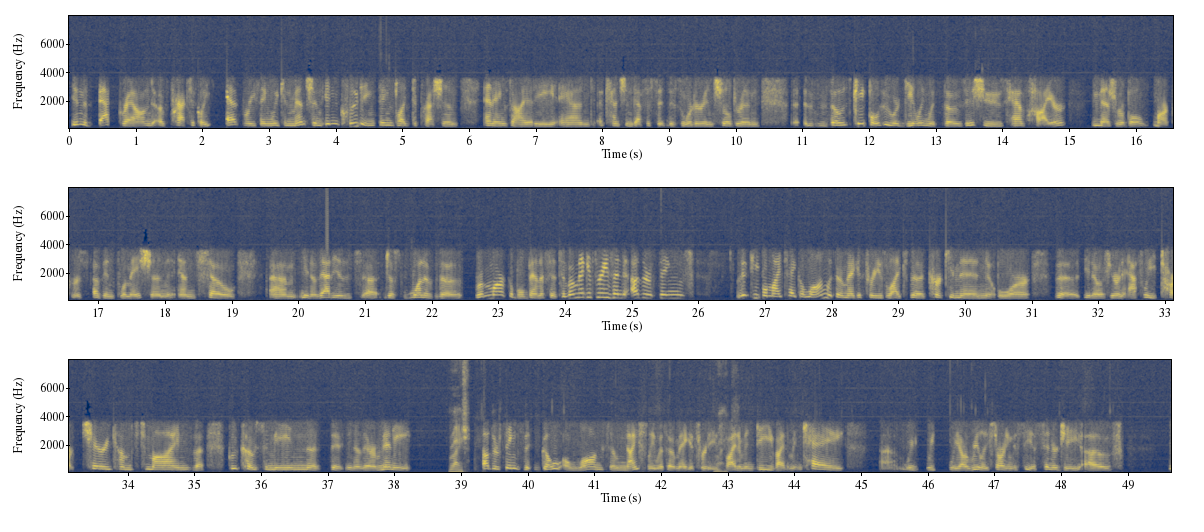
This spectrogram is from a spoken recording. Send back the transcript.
in the background of practically everything we can mention, including things like depression and anxiety and attention deficit disorder in children. Those people who are dealing with those issues have higher measurable markers of inflammation, and so um, you know that is uh, just one of the remarkable benefits of omega threes and other things that people might take along with omega threes, like the curcumin or the you know if you're an athlete, tart cherry comes to mind. The glucosamine. The, the you know there are many Right. other things that go along so nicely with omega threes. Right. Vitamin D, vitamin K. Um, we we we are really starting to see a synergy of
